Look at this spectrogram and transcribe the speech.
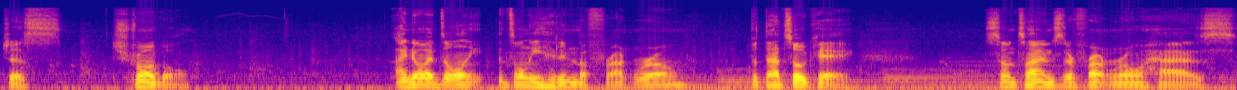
just struggle. I know it's only it's only hitting the front row, but that's okay. Sometimes their front row has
